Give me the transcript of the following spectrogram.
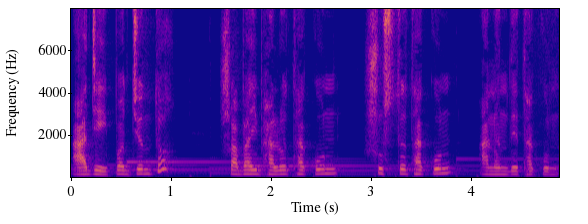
আজ এই পর্যন্ত। সবাই ভালো থাকুন, সুস্থ থাকুন, আনন্দে থাকুন।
